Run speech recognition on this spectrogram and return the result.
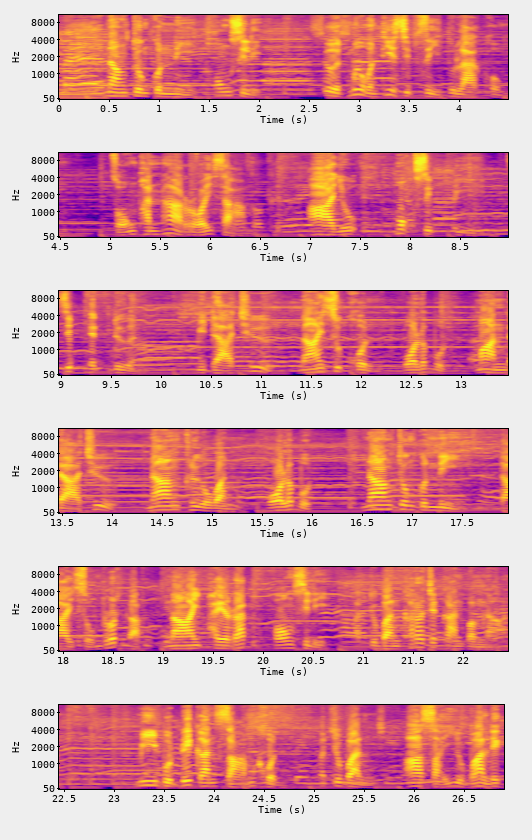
แม้นางจงกลนีทองสิริเกิดเมื่อวันที่ 14 ตุลาคม 2503 อายุ 60 ปี 11 เดือน บิดาชื่อ นายสุคนวรบุตร มารดาชื่อ นางเครือวันวรบุตร นางจงกลนี ได้สมรสกับนายภัยรัตน์ทองสิริปัจจุบันข้าราชการบำนาญมีบุตรด้วยกัน3คน ปัจจุบันอาศัยอยู่บ้านเลข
